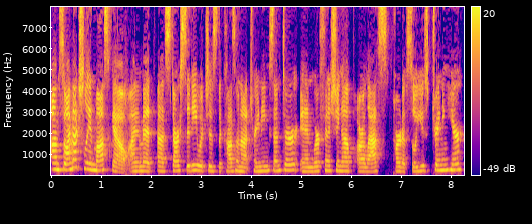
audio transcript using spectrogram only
Um, so I'm actually in Moscow. I'm at uh, Star City, which is the cosmonaut training center, and we're finishing up our last part of Soyuz training here.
